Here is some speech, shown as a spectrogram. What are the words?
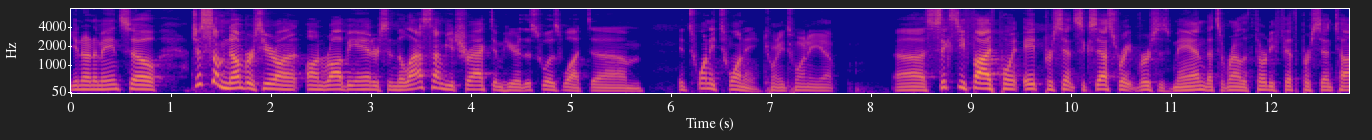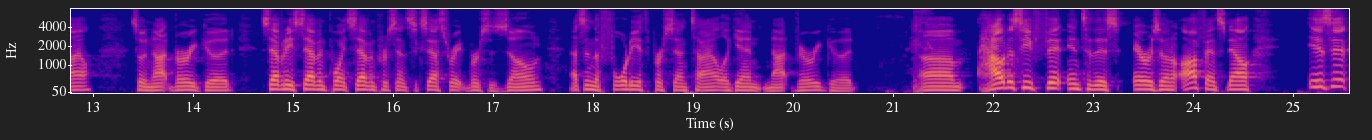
You know what I mean? So just some numbers here on on Robbie Anderson. The last time you tracked him here, this was what um, in 2020. 2020. Yep. Uh, 65.8% success rate versus man. That's around the 35th percentile. So not very good. 77.7% success rate versus zone. That's in the 40th percentile. Again, not very good. Um, how does he fit into this Arizona offense? Now, is it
